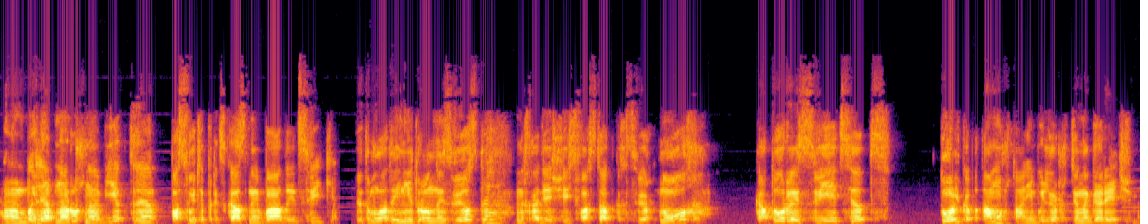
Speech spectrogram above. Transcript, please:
А, были обнаружены объекты, по сути, предсказанные Баада и Цвики. Это молодые нейтронные звезды, находящиеся в остатках сверхновых, которые светят только потому, что они были рождены горячими.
